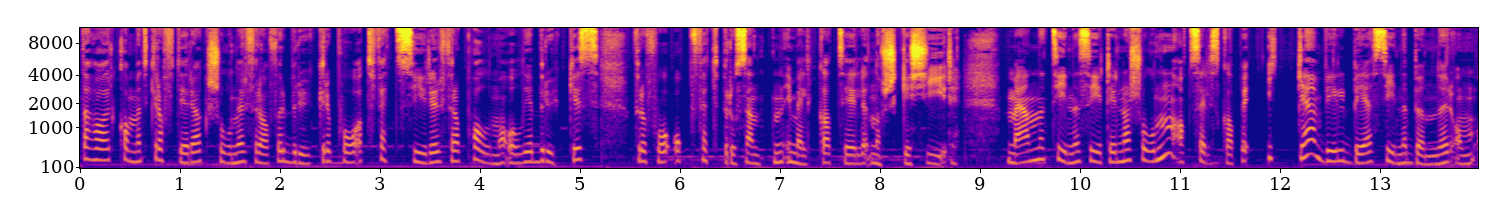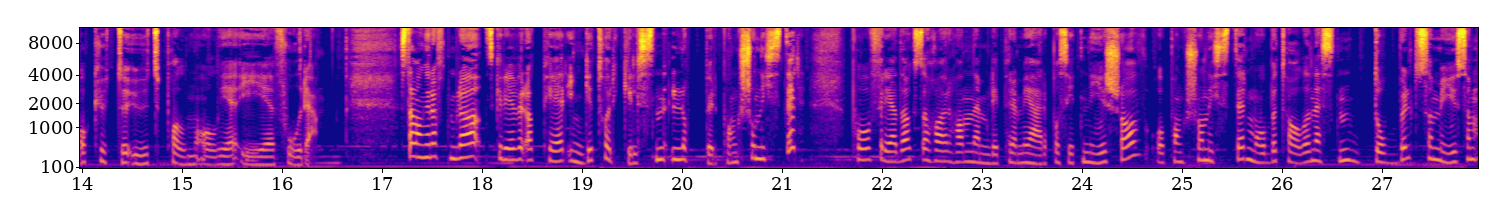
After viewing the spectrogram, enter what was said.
Det har kommet kraftige reaksjoner fra forbrukere på at fettsyrer fra palmeolje brukes for å få opp fettprosenten i melka til norske kyr. Men Tine sier til Nasjonen at selskapet ikke vil be sine bønder om å kutte ut palmeolje i fôret. Stavanger Aftenblad skriver at Per Inge Torkelsen lopper pensjonister. På fredag så har han nemlig premiere på sitt nye show, og pensjonister må betale nesten dobbelt så mye som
